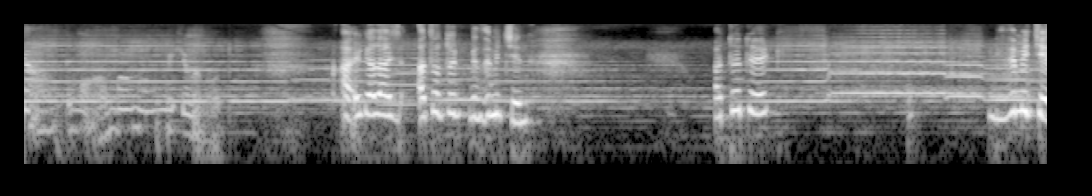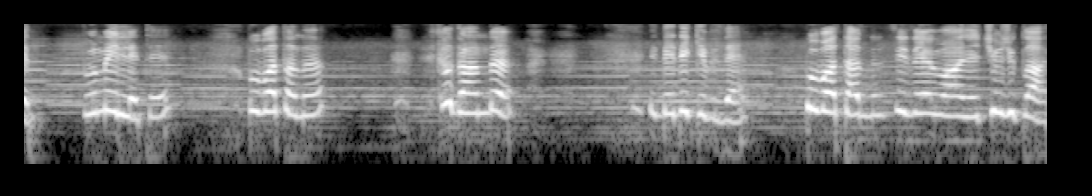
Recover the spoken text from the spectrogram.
Ya. Arkadaşlar Atatürk bizim için. Atatürk bizim için bu milleti, bu vatanı kazandı. Dedi ki bize bu vatan size emanet çocuklar.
